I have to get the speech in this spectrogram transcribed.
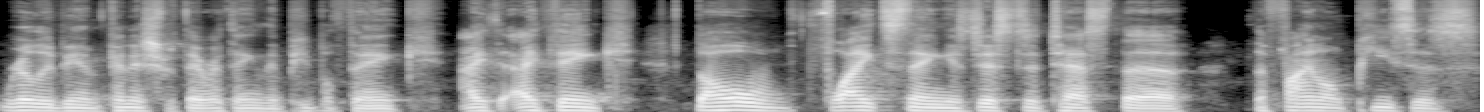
really being finished with everything that people think. I th- I think the whole flights thing is just to test the the final pieces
